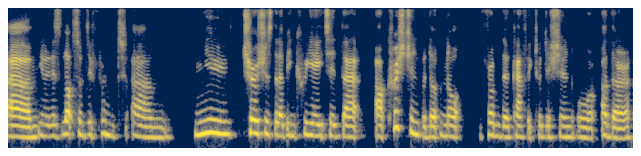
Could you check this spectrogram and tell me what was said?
Um, you know, there's lots of different um, new churches that have been created that are Christian but not, not from the Catholic tradition or other.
